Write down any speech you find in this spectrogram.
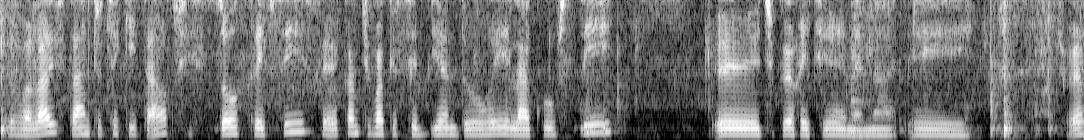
Et voilà it's time to take it out. It's so crispy. Quand tu vois que c'est bien doré la croustille et tu peux retirer maintenant. Et je vais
